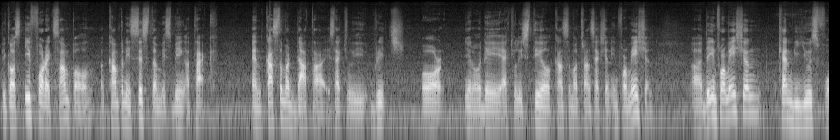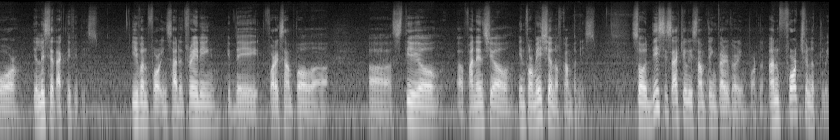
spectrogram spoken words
Because if, for example, a company system is being attacked and customer data is actually breached or you know, they actually steal consumer transaction information. Uh, the information can be used for illicit activities, even for insider trading. If they, for example, uh, uh, steal uh, financial information of companies. So this is actually something very, very important. Unfortunately,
